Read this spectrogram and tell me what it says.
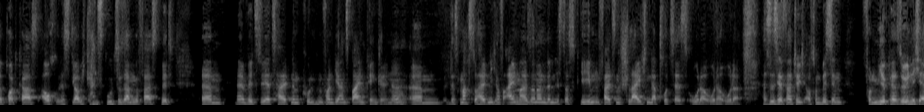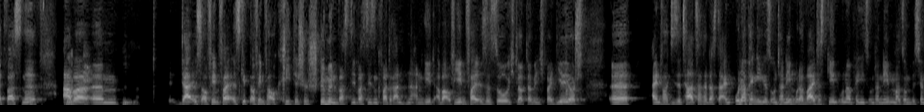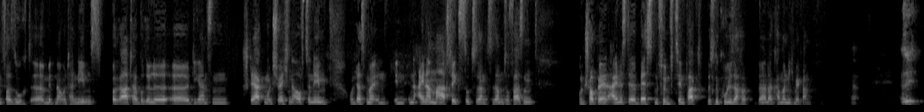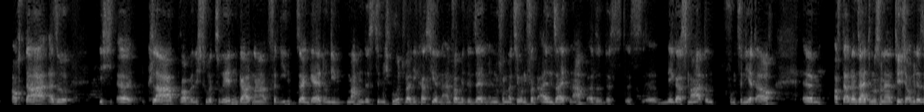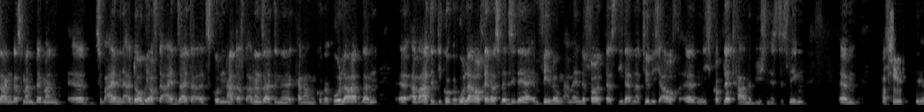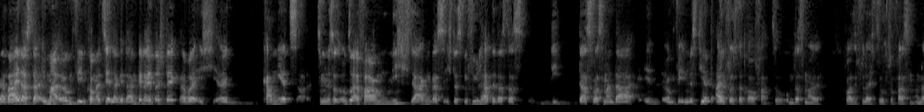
Podcast auch das, glaube ich, ganz gut zusammengefasst mit, ähm, ne, willst du jetzt halt einem Kunden von dir ans Bein pinkeln. Ne? Ähm, das machst du halt nicht auf einmal, sondern dann ist das gegebenenfalls ein schleichender Prozess oder, oder, oder. Das ist jetzt natürlich auch so ein bisschen von mir persönlich etwas, ne? aber ähm, da ist auf jeden Fall, es gibt auf jeden Fall auch kritische Stimmen, was, die, was diesen Quadranten angeht. Aber auf jeden Fall ist es so, ich glaube, da bin ich bei dir, Josh, äh, einfach diese Tatsache, dass da ein unabhängiges Unternehmen oder weitestgehend unabhängiges Unternehmen mal so ein bisschen versucht, äh, mit einer Unternehmensberaterbrille äh, die ganzen Stärken und Schwächen aufzunehmen und das mal in, in, in einer Matrix sozusagen zusammenzufassen und Shopware in eines der besten 15 packt, das ist eine coole Sache. Ja, da kann man nicht meckern. Also auch da, also ich, äh, klar, brauchen wir nicht drüber zu reden, Gardner verdient sein Geld und die machen das ziemlich gut, weil die kassieren einfach mit denselben Informationen von allen Seiten ab. Also das ist äh, mega smart und funktioniert auch. Ähm, auf der anderen Seite muss man natürlich auch wieder sagen, dass man, wenn man äh, zum einen eine Adobe auf der einen Seite als Kunden hat, auf der anderen Seite eine, keine Ahnung, Coca-Cola, dann äh, erwartet die Coca-Cola auch ja, dass wenn sie der Empfehlung am Ende folgt, dass die dann natürlich auch äh, nicht komplett Hanebüchen ist. Deswegen ähm, Absolut. Ich bin dabei, dass da immer irgendwie ein kommerzieller Gedanke dahinter steckt, aber ich äh, kann jetzt zumindest aus unserer Erfahrung nicht sagen, dass ich das Gefühl hatte, dass das, die, das was man da in, irgendwie investiert, Einfluss darauf hat, so, um das mal quasi vielleicht so zu fassen. Und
